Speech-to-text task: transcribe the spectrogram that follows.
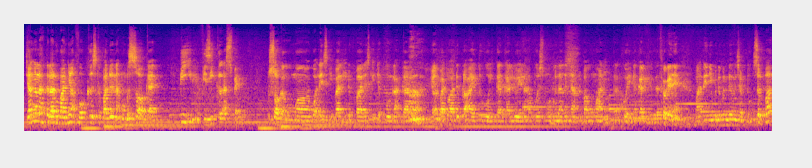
janganlah terlalu banyak fokus kepada nak membesarkan ni, physical aspect. Besarkan rumah, buat sikit balik depan, sikit jepun belakang ya, lepas tu ada pula air tu, ikan kalui lah apa semua renang-renang depan rumah ni. Kan kau ikan kalui tak tahu kan ya. Maknanya benda-benda macam tu. Sebab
